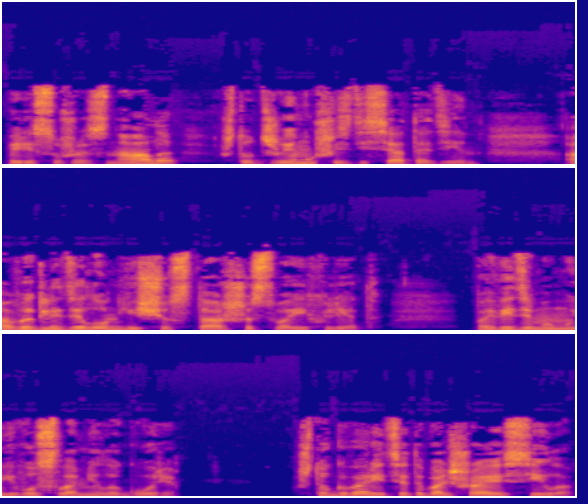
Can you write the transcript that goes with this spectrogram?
Пэрис уже знала, что Джиму шестьдесят один, а выглядел он еще старше своих лет. По-видимому, его сломило горе. Что говорить, это большая сила.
